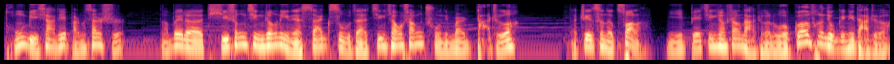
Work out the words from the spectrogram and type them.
同比下跌百分之三十。那为了提升竞争力呢，CX 五在经销商处那边打折。那这次呢，算了，你别经销商打折了，我官方就给你打折，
